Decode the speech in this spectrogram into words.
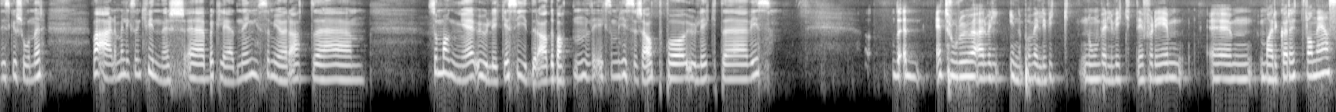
diskusjoner. Hva er det med liksom kvinners eh, bekledning som gjør at eh, så mange ulike sider av debatten liksom hisser seg opp på ulikt eh, vis? Jeg tror du er inne på veldig noe veldig viktig. Fordi eh, Margaret Vanes,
